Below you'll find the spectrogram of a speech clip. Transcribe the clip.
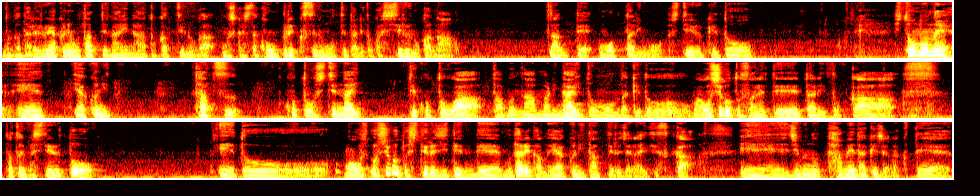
なんか誰の役にも立ってないなとかっていうのが、もしかしたらコンプレックスに思ってたりとかしてるのかな、なんて思ったりもしてるけど、人のね、えー、役に立つことをしてないってことは多分なあんまりないと思うんだけど、まあお仕事されてたりとか、例えばしてると、えっ、ー、と、まあお、お仕事してる時点で、もう誰かの役に立ってるじゃないですか。えー、自分のためだけじゃなくて、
